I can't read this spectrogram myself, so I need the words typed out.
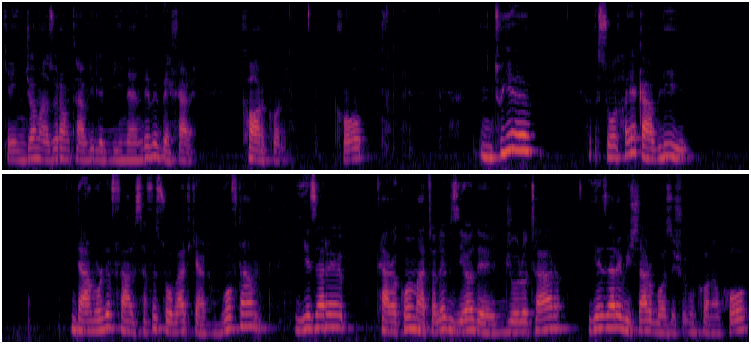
که اینجا منظورم تبدیل بیننده به بخره کار کنیم. خب توی های قبلی در مورد فلسفه صحبت کردم. گفتم یه ذره تراکم مطالب زیاده جلوتر یه ذره بیشتر بازش می‌کنم. خب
